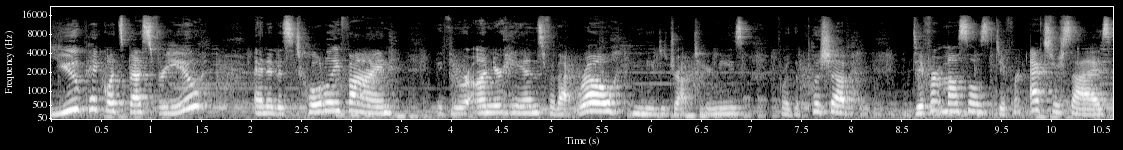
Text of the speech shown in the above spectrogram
You pick what's best for you, and it is totally fine if you're on your hands for that row, you need to drop to your knees for the push-up. Different muscles, different exercise,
